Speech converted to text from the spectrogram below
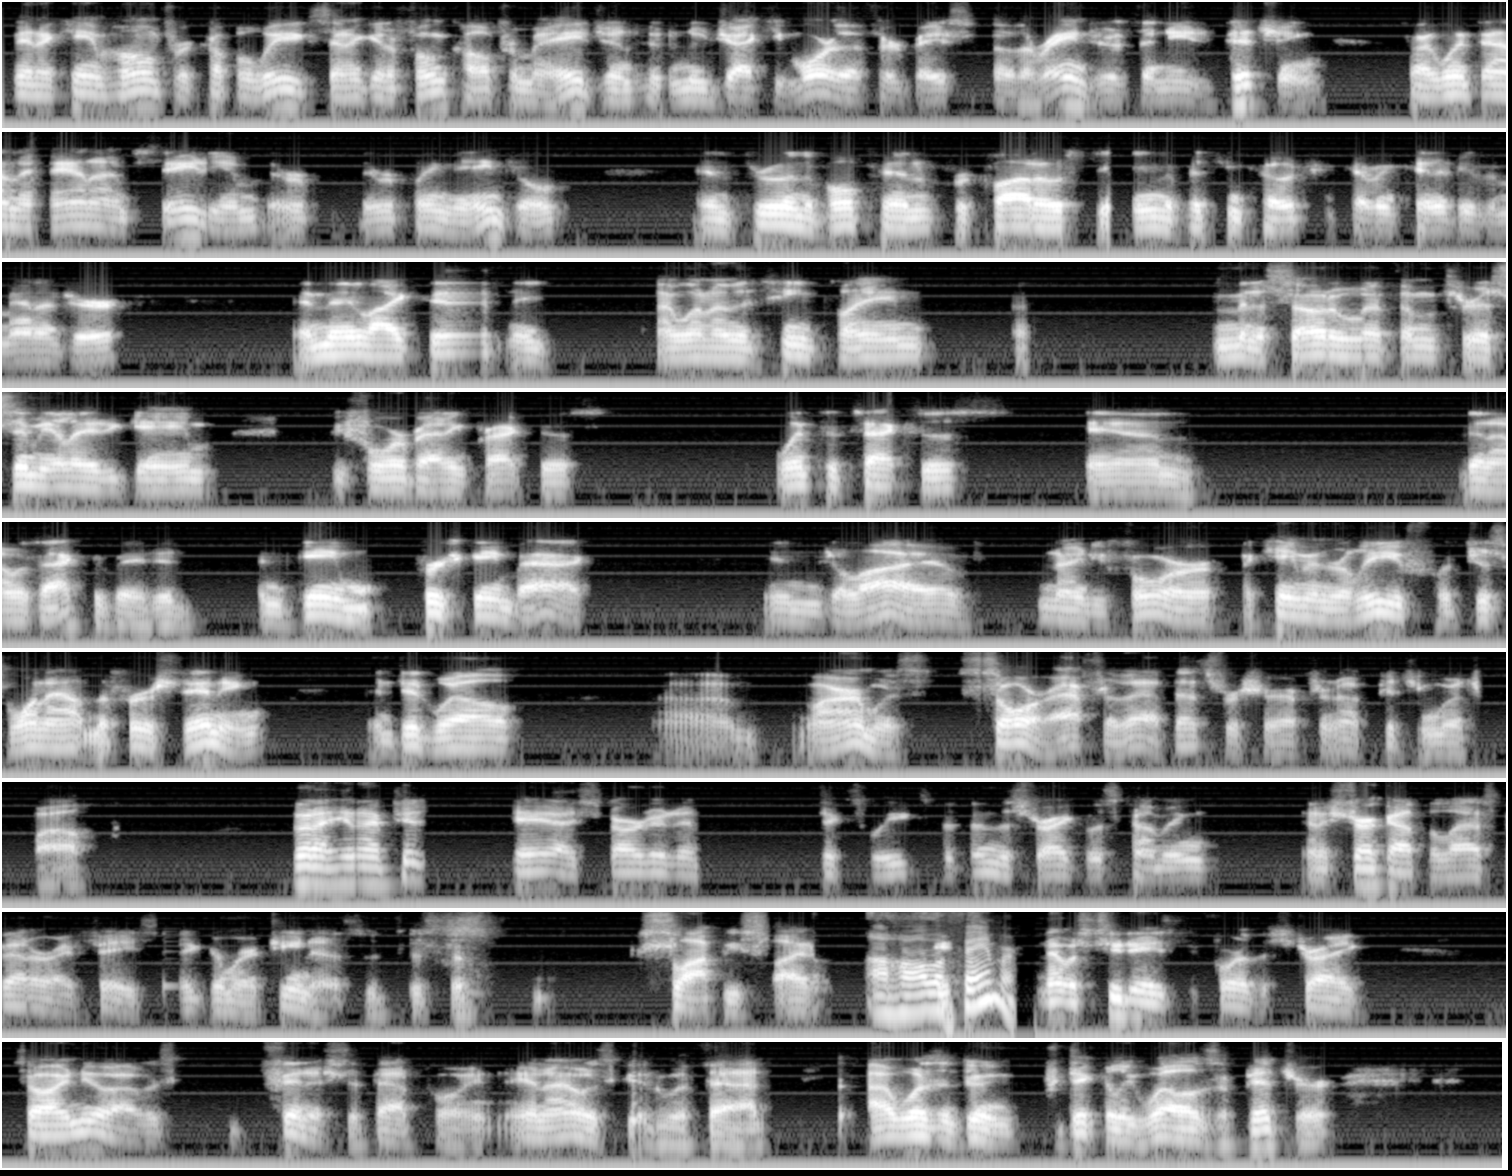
then I came home for a couple weeks, and I get a phone call from my agent who knew Jackie Moore, the third baseman of the Rangers, that needed pitching. So I went down to Anaheim Stadium. They were they were playing the Angels, and threw in the bullpen for Claude Osteen, the pitching coach, and Kevin Kennedy, the manager. And they liked it. They, I went on the team plane uh, Minnesota with them through a simulated game before batting practice. Went to Texas and then I was activated. And game first game back in July of '94, I came in relief with just one out in the first inning, and did well. Um, my arm was sore after that, that's for sure. After not pitching much for a while, but I and I pitched. Okay, I started in six weeks, but then the strike was coming, and I struck out the last batter I faced, Edgar Martinez, with just a sloppy slide. A Hall of Famer. And that was two days before the strike. So I knew I was finished at that point, and I was good with that. I wasn't doing particularly well as a pitcher,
